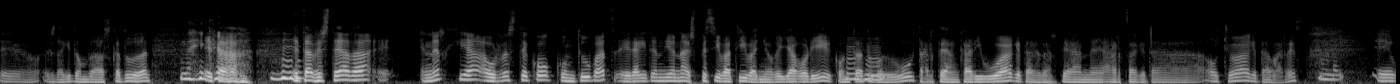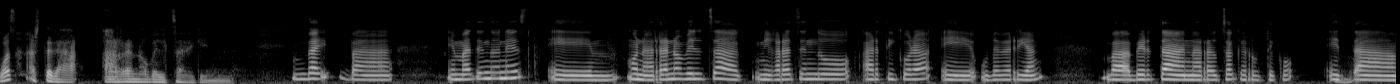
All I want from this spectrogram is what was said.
e, ez dakit ondo azkatu dudan, Bai, eta, eta bestea da, e, energia aurrezteko kontu bat eragiten diona espezie bati baino gehiagori kontatuko Mhm. dugu, tartean karibuak eta tartean e, hartzak eta otxoak eta barrez. Bai. E, guazan astera arrano beltzarekin. Bai, ba, ematen donez, e, bueno, arrano beltzak migratzen du artikora e, udaberrian, ba, bertan arrautzak erruteko. Eta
